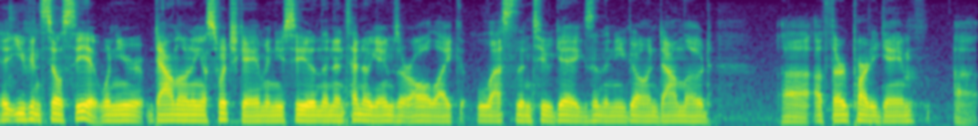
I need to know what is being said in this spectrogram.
it, you can still see it when you're downloading a Switch game and you see in the Nintendo games are all like less than two gigs, and then you go and download uh, a third party game uh,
